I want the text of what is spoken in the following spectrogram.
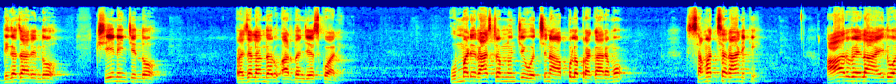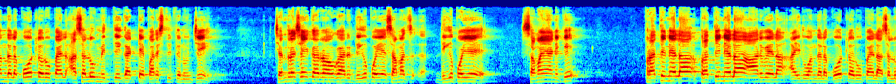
దిగజారిందో క్షీణించిందో ప్రజలందరూ అర్థం చేసుకోవాలి. ఉమ్మడి రాష్ట్రం నుంచి వచ్చిన అప్పుల ప్రకారము సంవత్సరానికి ఆరు వేల ఐదు వందల కోట్ల రూపాయలు అసలు మిత్తి కట్టే పరిస్థితి నుంచి చంద్రశేఖరరావు గారు దిగిపోయే సంవత్స దిగిపోయే సమయానికి ప్రతి నెల ప్రతి నెల ఆరు వేల ఐదు వందల కోట్ల రూపాయలు అసలు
